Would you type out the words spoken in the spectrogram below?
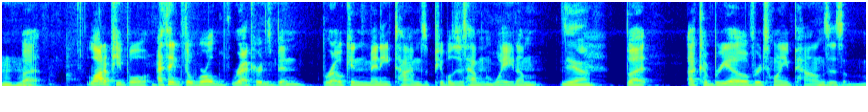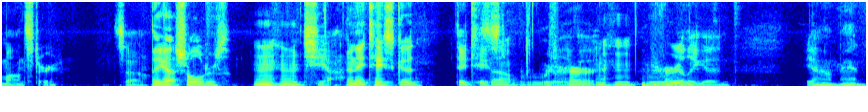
mm-hmm. but a lot of people. I think the world record's been broken many times. People just haven't weighed them. Yeah. But a Cabrilla over 20 pounds is a monster. So They got shoulders. Mm-hmm. yeah, And they taste good. they taste So- really Heard. good. Really good. Yeah. Oh man.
